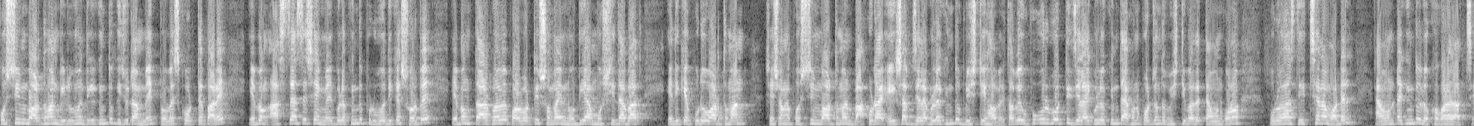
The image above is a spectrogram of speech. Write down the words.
পশ্চিম বর্ধমান, বীরভূমের দিকে কিন্তু কিছুটা মেঘ প্রবেশ করতে পারে এবং আস্তে আস্তে সেই মেঘগুলো কিন্তু পূর্ব দিকে সরবে এবং তার প্রভাবে পরবর্তী সময় নদিয়া, মুর্শিদাবাদ এদিকে পূর্ব বর্ধমান, সেই সঙ্গে পশ্চিম বর্ধমান, বাঁকুড়া এইসব জেলাগুলো কিন্তু বৃষ্টি হবে। তবে উপকূলবর্তী জেলাগুলো কিন্তু এখনও পর্যন্ত বৃষ্টিপাতের তেমন কোনো পূর্বাভাস দিচ্ছে না মডেল এমনটা কিন্তু লক্ষ্য করা যাচ্ছে।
